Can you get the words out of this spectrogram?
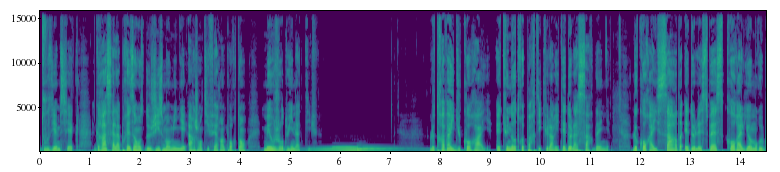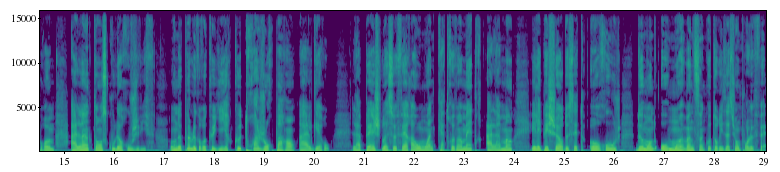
XIIe siècle grâce à la présence de gisements miniers argentifères importants, mais aujourd'hui inactifs. Le travail du corail est une autre particularité de la Sardaigne. Le corail sarde est de l'espèce Corallium rubrum à l'intense couleur rouge vif. On ne peut le recueillir que trois jours par an à Alghero. La pêche doit se faire à au moins 80 mètres à la main et les pêcheurs de cet or rouge demandent au moins 25 autorisations pour le faire.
